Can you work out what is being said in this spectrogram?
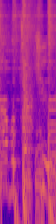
I will touch you.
